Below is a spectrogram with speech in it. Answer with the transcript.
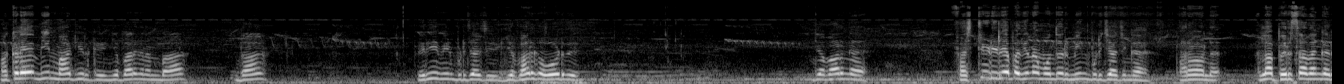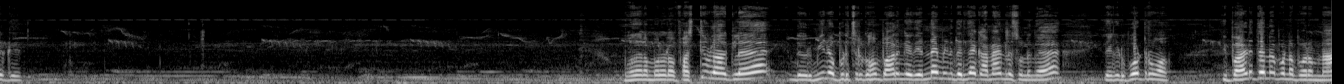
மக்களே மீன் மாட்டியிருக்கு. இங்கே பாருங்க நண்பா. இதான் பெரிய மீன் பிடிச்சாச்சு. இங்கே பாருங்க ஓடுது. இங்கே பாருங்க. ஃபஸ்ட் வீடியோலே பார்த்தீங்கன்னா நம்ம வந்து ஒரு மீன் பிடிச்சாச்சுங்க. பரவாயில்ல. நல்லா பெருசாக தாங்க இருக்குது முதல்ல நம்மளோட ஃபஸ்ட்டு விளாக்கில் இந்த ஒரு மீனை பிடிச்சிருக்கோம். பாருங்கள் இது என்ன மீன் தெரிஞ்சால் கமெண்ட்டில் சொல்லுங்கள் இதை எங்கிட்ட போட்டுருவோம். இப்போ அடுத்து என்ன பண்ண போகிறோம்னா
